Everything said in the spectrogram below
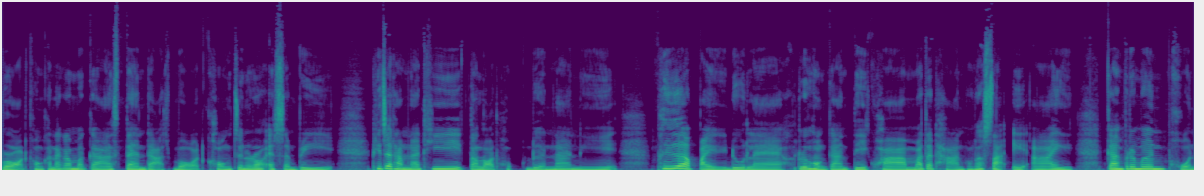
บอร์ดของคณะกรรมการ Standard Board ของ General Assembly ที่จะทำหน้าที่ตลอด 6 เดือนหน้านี้ เพื่อไปดูแลเรื่องของการตีความมาตรฐานของทักษะ AI การประเมินผล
